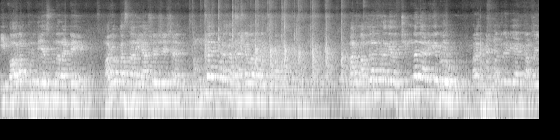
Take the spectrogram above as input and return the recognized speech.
ఈ భవనం పూర్తి చేసుకున్నారంటే మరొకసారి అసోసియేషన్ అందరికి కూడా ధన్యవాదాలు మరి మమ్మల్ని కూడా ఏదో చిన్నది అడిగారు మరి తిరుపతి రెడ్డి గారికి అబ్బాయి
